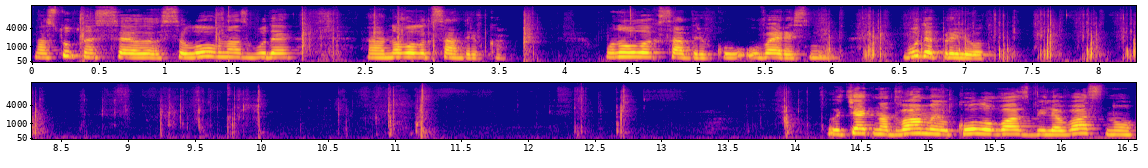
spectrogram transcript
Наступне село в нас буде е, Новоолександрівка. У Новоолександрівку у вересні буде прильот. Летять над вами, коло вас, біля вас, ну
